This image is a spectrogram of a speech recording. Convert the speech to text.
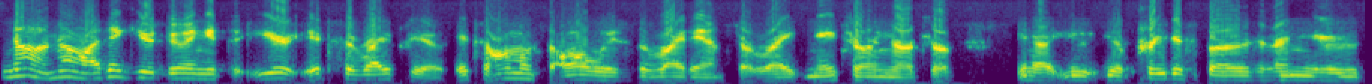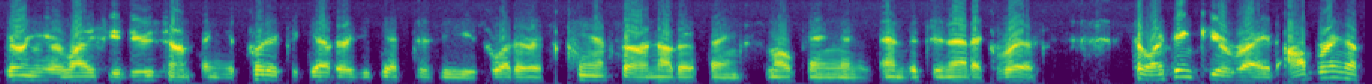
No, no, I think you're doing it. You're, it's the right view. It's almost always the right answer, right? Nature and nurture. You know, you you're predisposed, and then you during your life you do something, you put it together, you get disease, whether it's cancer and other things, smoking and and the genetic risk. So I think you're right. I'll bring up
